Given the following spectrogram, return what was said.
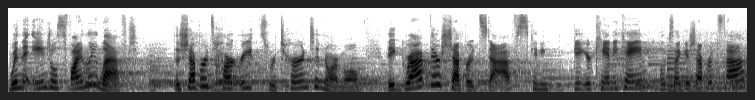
When the angels finally left, the shepherds' heart rates returned to normal. They grabbed their shepherd staffs. Can you get your candy cane? Looks like a shepherd staff.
